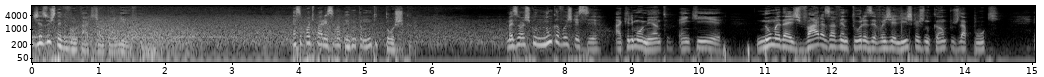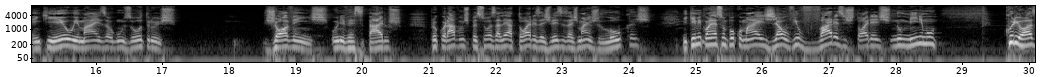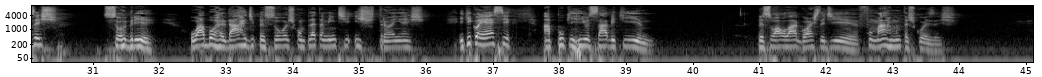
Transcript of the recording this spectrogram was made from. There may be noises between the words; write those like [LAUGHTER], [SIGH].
Jesus teve vontade de ir ao banheiro? Essa pode parecer uma pergunta muito tosca. Mas eu acho que eu nunca vou esquecer aquele momento em que, numa das várias aventuras evangelísticas no campus da PUC, em que eu e mais alguns outros jovens universitários procurávamos pessoas aleatórias, às vezes as mais loucas. E quem me conhece um pouco mais já ouviu várias histórias, no mínimo curiosas, sobre o abordar de pessoas completamente estranhas. E quem conhece a PUC Rio sabe que o pessoal lá gosta de fumar muitas coisas.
